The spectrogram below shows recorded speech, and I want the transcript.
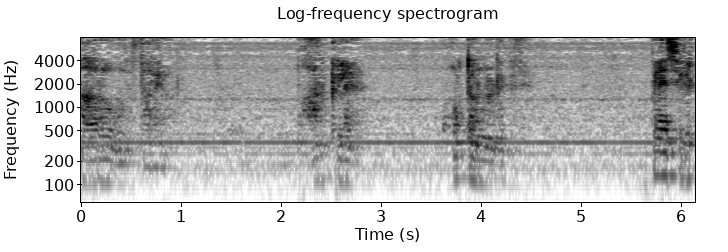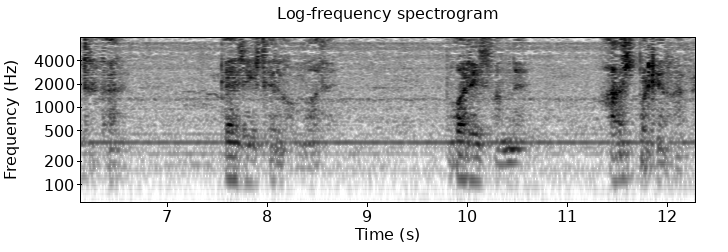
யாரோ ஒரு தலைவர். பார்க்கில் கூட்டம் நடக்குது. பேசிக்கிட்டு இருக்காரு. பேசிக்கிட்டு இருக்கும்போது போலீஸ் வந்து அரெஸ்ட் பண்ணிடுறாங்க.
